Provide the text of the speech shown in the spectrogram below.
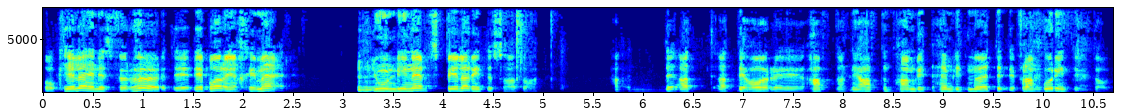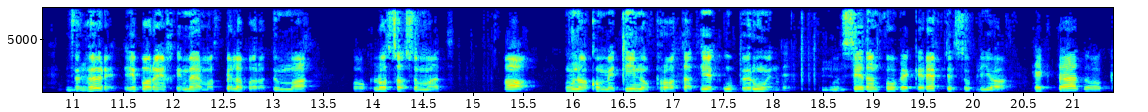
Och hela hennes förhör, det, det är bara en chimär. Jon Linnell spelar inte så det- att, att, det har eh, haft, att ni har haft ett hemligt, hemligt möte, det framgår inte utav förhöret. Det är bara en chimär, man spelar bara dumma och låtsas som att ja, hon har kommit in och pratat helt oberoende. Och sedan två veckor efter så blir jag häktad och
